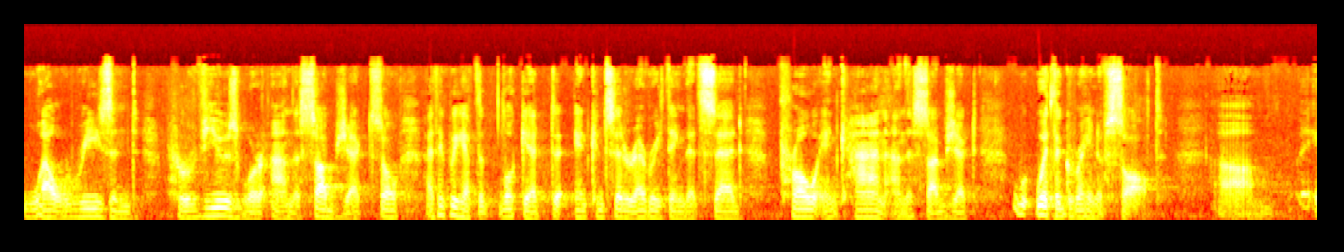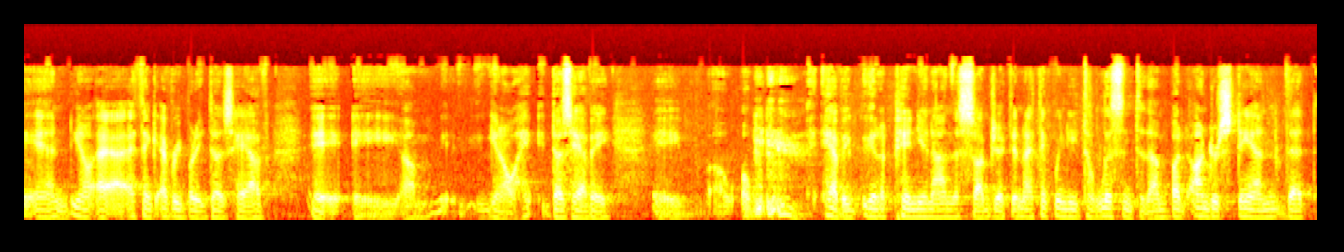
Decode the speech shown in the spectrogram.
well reasoned her views were on the subject. So I think we have to look at and consider everything that's said, pro and con on the subject, with a grain of salt. Um, and you know, I, I think everybody does have a, a um, you know, does have a, a, a have a, an opinion on the subject, and I think we need to listen to them, but understand that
